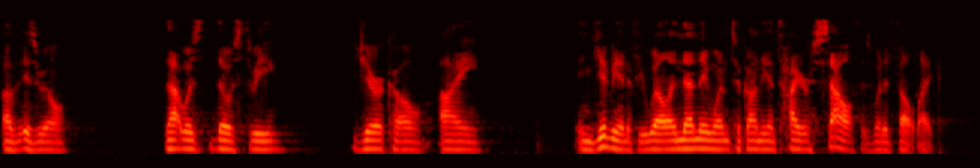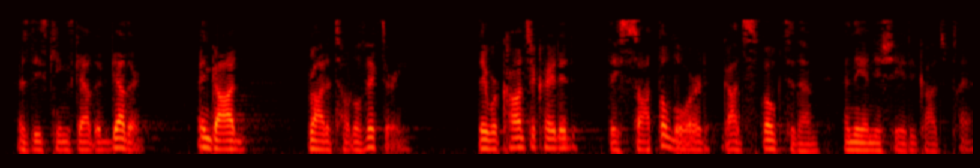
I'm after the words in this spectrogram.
of Israel. That was those three, Jericho, Ai, and Gibeon, if you will. And then they went and took on the entire south, is what it felt like, as these kings gathered together. And God brought a total victory. They were consecrated. They sought the Lord. God spoke to them, and they initiated God's plan.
